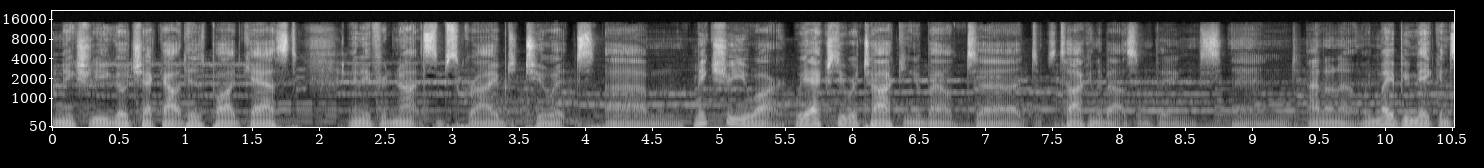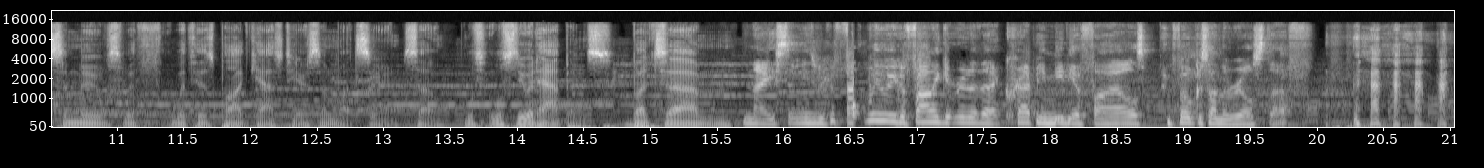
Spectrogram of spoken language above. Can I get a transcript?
make sure you go check out his podcast. And if you're not subscribed to it, um, make sure you are. We actually were talking about uh, talking about some things, and I don't know. We might be making some moves with with his podcast here somewhat soon. So we'll, we'll see what happens. But um, nice. It means we can we can finally get rid of that that crappy media files and focus on the real stuff.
